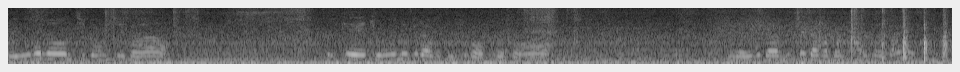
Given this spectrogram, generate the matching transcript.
네, 요거는 지금 제가 그렇게 좋은 액이라고 볼 수가 없어서 여기다 밑에다가 뭘걸 깔겠습니다.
